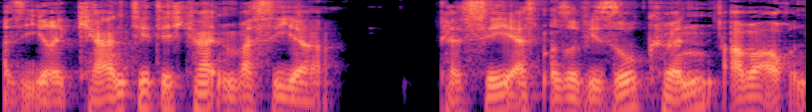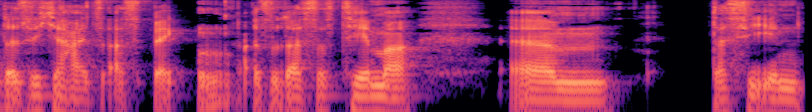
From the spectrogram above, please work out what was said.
also ihre Kerntätigkeiten, was sie ja per se erstmal sowieso können, aber auch unter Sicherheitsaspekten. Also das ist das Thema, ähm, dass sie eben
